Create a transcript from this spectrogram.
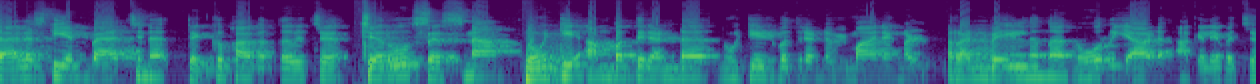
ബാലസ്റ്റിയൻ ബാച്ചിന് തെക്ക് ഭാഗത്ത് വെച്ച് ചെറു സെസ്ന നൂറ്റി അമ്പത്തിരണ്ട് നൂറ്റി എഴുപത്തിരണ്ട് വിമാനങ്ങൾ റൺവേയിൽ നിന്ന് നൂറ് യാർഡ് അകലെ വെച്ച്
